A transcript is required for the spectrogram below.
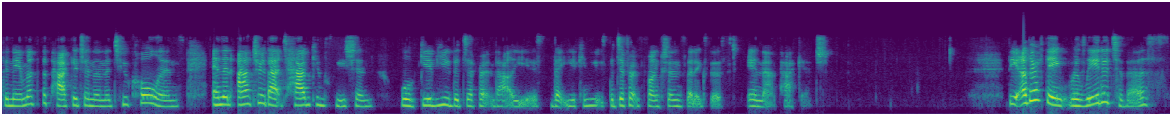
the name of the package and then the two colons. And then after that tab completion will give you the different values that you can use, the different functions that exist in that package. The other thing related to this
